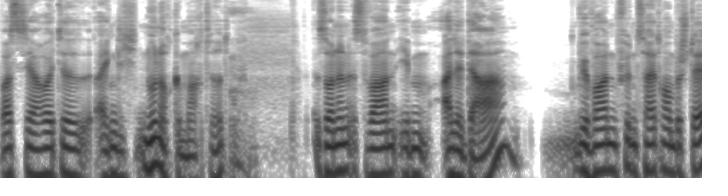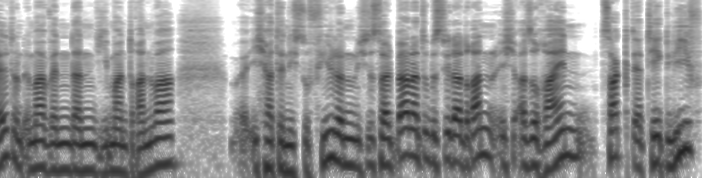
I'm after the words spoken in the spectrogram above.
was ja heute eigentlich nur noch gemacht wird. Mhm. sondern es waren eben alle da. Wir waren für einen Zeitraum bestellt und immer wenn dann jemand dran war, ich hatte nicht so viel, dann ich ist halt Bernhard, du bist wieder dran. Ich also rein, zack, der Teg lief.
